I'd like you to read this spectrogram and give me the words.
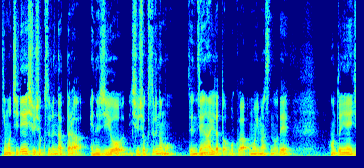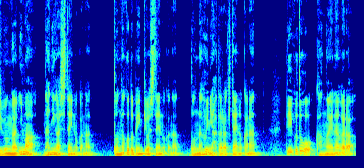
気持ちで就職するんだったら NGO に就職するのも全然ありだと僕は思いますので、本当にね、自分が今何がしたいのかな、どんなこと勉強したいのかな、どんな風に働きたいのかなっていうことを考えながら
